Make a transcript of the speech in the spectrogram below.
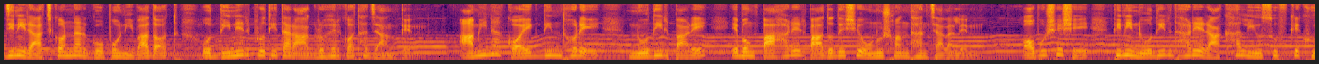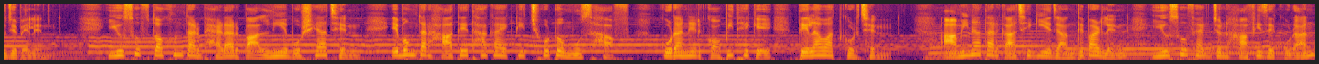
যিনি রাজকন্যার গোপন ইবাদত ও দিনের প্রতি তার আগ্রহের কথা জানতেন। আমিনা কয়েকদিন ধরে নদীর পাড়ে এবং পাহাড়ের পাদদেশে অনুসন্ধান চালালেন। অবশেষে তিনি নদীর ধারে রাখাল ইউসুফকে খুঁজে পেলেন। ইউসুফ তখন তার ভেড়ার পাল নিয়ে বসে আছেন এবং তার হাতে থাকা একটি ছোট মুসহাফ কোরআনের কপি থেকে তেলাওয়াত করছেন। আমিনা তার কাছে গিয়ে জানতে পারলেন, ইউসুফ একজন হাফিজে কুরআন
